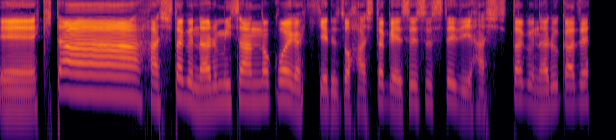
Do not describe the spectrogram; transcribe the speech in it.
えー、北、ハッシュタグなるみさんの声が聞けるぞ、ハッシュタグ SS ステディ、ハッシュタグなるかぜ、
